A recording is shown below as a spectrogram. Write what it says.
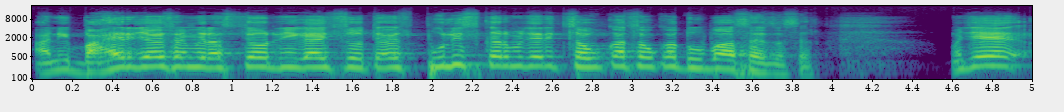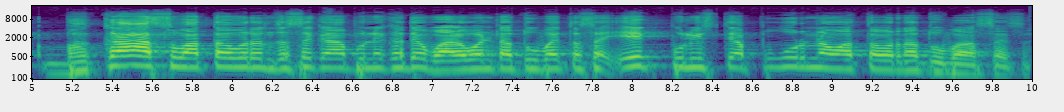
आणि बाहेर ज्यावेळेस आम्ही रस्त्यावर निघायचो त्यावेळेस पोलीस कर्मचारी चौका चौकात उभा असायचा सर. म्हणजे भकास वातावरण जसं काय आपण एखाद्या वाळवंटात उभा आहे तसा एक पोलीस त्या पूर्ण वातावरणात उभा असायचा.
